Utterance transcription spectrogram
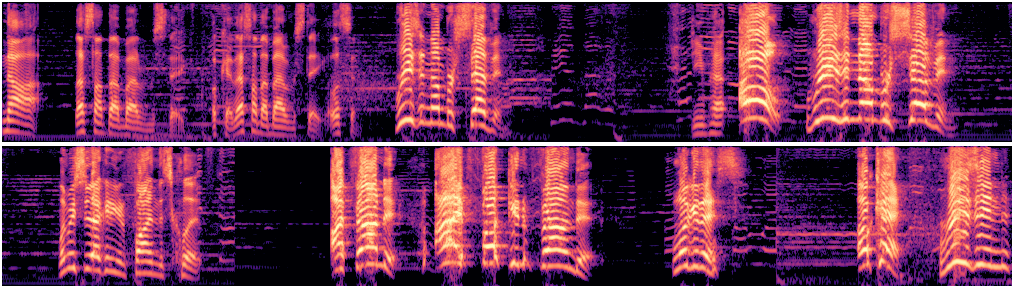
Nah, that's not that bad of a mistake. Okay, that's not that bad of a mistake. Listen. Reason number seven. Team hat. Oh! Reason number seven. Let me see if I can even find this clip. I found it. I fucking found it. Look at this. Okay. Reason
